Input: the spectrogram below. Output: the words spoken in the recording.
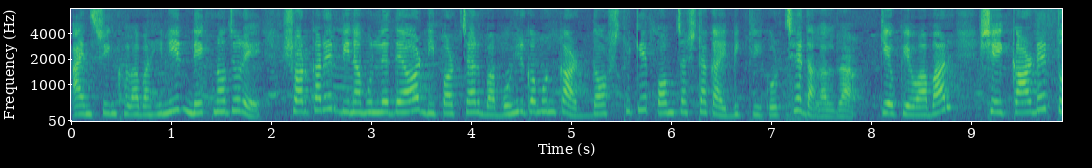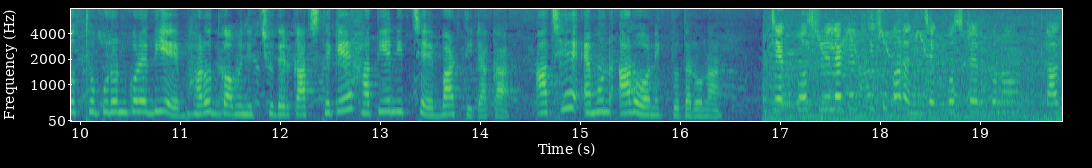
আইন শৃঙ্খলা বাহিনীর নেক নজরে সরকারের বিনামূল্যে দেওয়া ডিপার্চার বা বহির্গমন কার্ড দশ থেকে পঞ্চাশ টাকায় বিক্রি করছে দালালরা। কেউ কেউ আবার সেই কার্ডের তথ্য পূরণ করে দিয়ে ভারত গমনিচ্ছুদের কাছ থেকে হাতিয়ে নিচ্ছে বাড়তি টাকা। আছে এমন আরও অনেক প্রতারণা। চেকপোস্ট রিলেটেড কিছু করেন? চেকপোস্টের কোনো কাজ?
